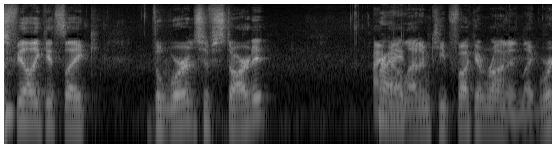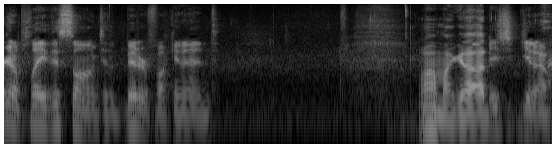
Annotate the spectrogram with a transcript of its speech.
just feel like it's like the words have started. I gotta let him keep fucking running. Like we're gonna play this song to the bitter fucking end. oh my god, It's you know,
